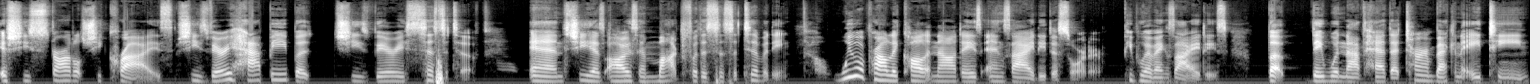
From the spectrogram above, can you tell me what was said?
If she's startled, she cries. She's very happy, but she's very sensitive. And she has always been mocked for the sensitivity. We would probably call it nowadays anxiety disorder. People have anxieties. But they would not have had that term back in the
